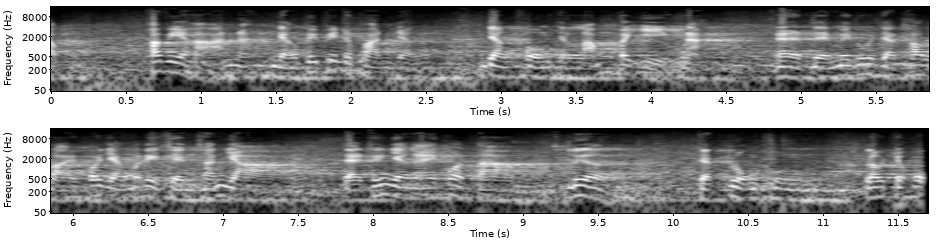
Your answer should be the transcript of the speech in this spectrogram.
กับพระวิหารนะอย่างพิพิธภัณฑ์อยังยังคงจะล้ำไปอีกนะแต่ไม่รู้จะเท่าไหร่เพราะยังไม่ได้เซ็นสัญญา แต่ถึงยังไงก็ตามเรื่องจะลงทุนเราจะโอ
